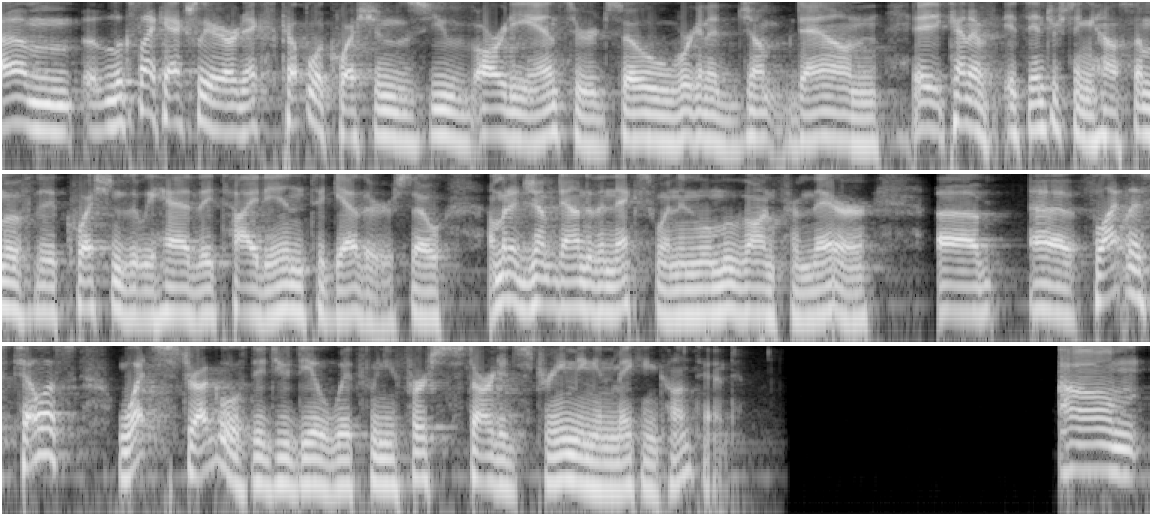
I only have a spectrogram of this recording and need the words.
Um, looks like actually our next couple of questions you've already answered, so we're going to jump down. It kind of it's interesting how some of the questions that we had they tied in together. So I'm going to jump down to the next one, and we'll move on from there. Uh, uh, Flightless, tell us what struggles did you deal with when you first started streaming and making content? Um,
